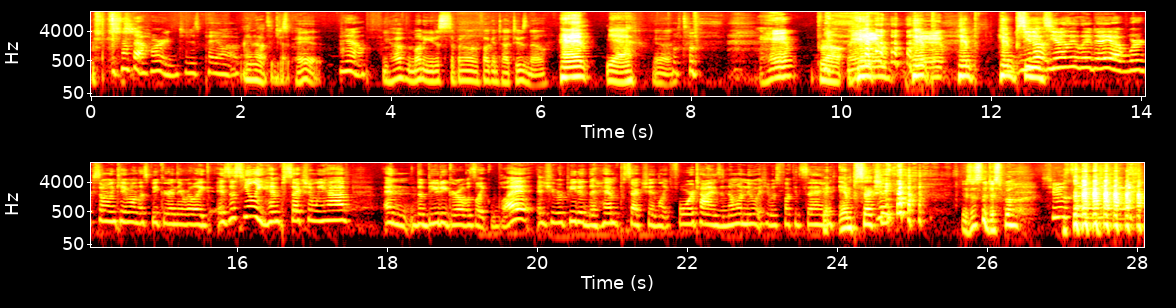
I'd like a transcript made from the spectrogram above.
It's not that hard to just pay off. I know it's a joke. Just pay it. Yeah. You have the money. You just spend it on fucking tattoos now. Hemp, yeah, Yeah. What the f- Ham. bro. Hemp, hemp, hemp, hemp You know, you know, the other day at work, someone came on the speaker and they were like, "Is this the only hemp section we have?" And the beauty girl was like, "What?" And she repeated the hemp section like four times, and no one knew what she was fucking The saying. imp section. Is this the dispo? She was like, "Yeah."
